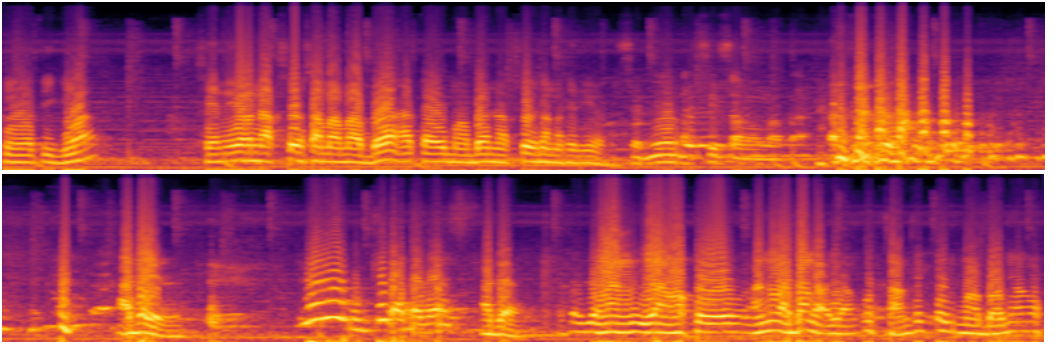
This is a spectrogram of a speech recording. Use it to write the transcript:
ketiga, senior naksir sama maba atau maba naksir sama senior? senior naksir sama bapak Ada ya? ya mungkin ada mas. Ada? Yang yang waktu anu ada nggak yang oh cantik tuh mabanya oh,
